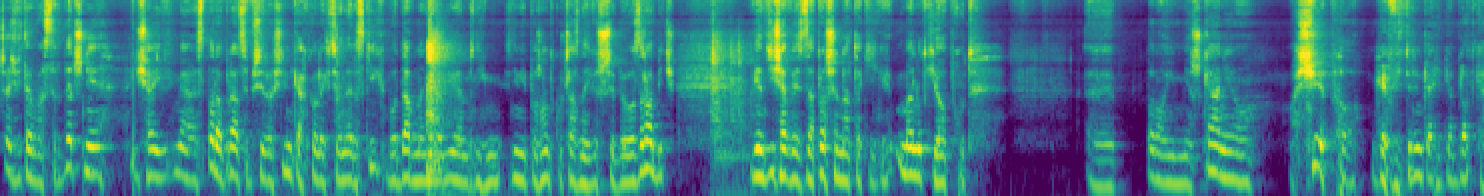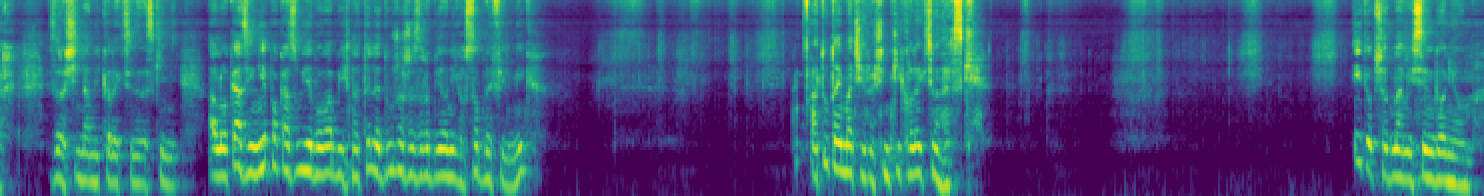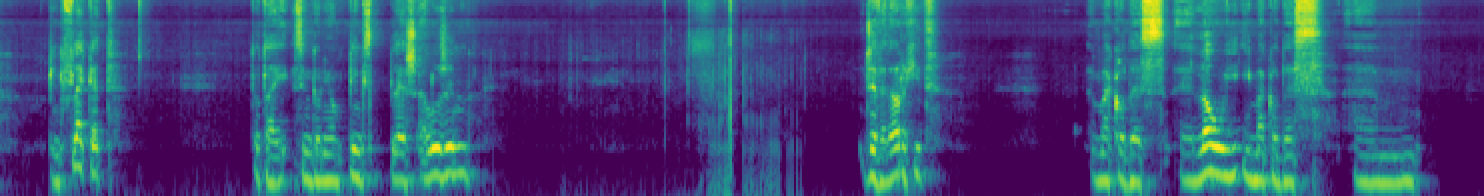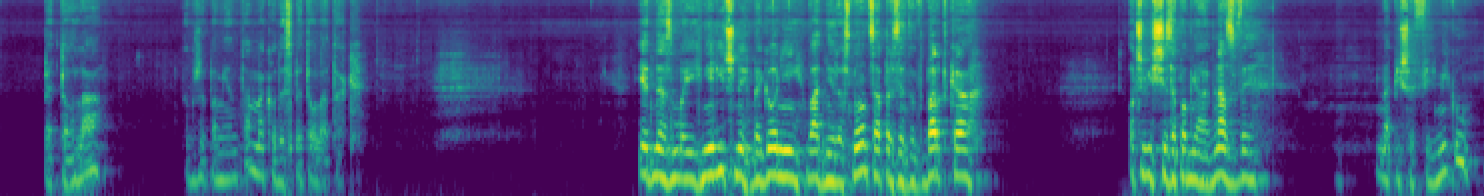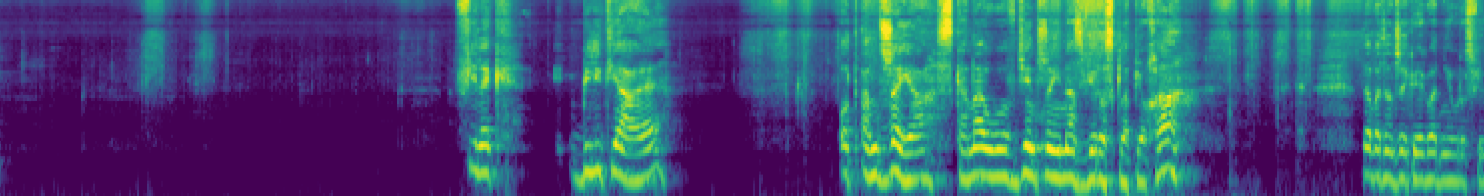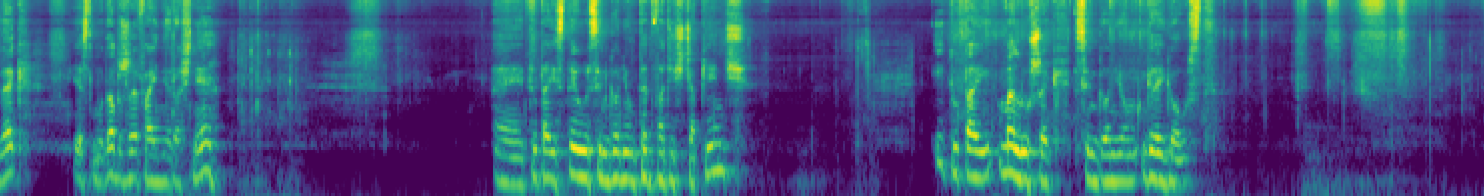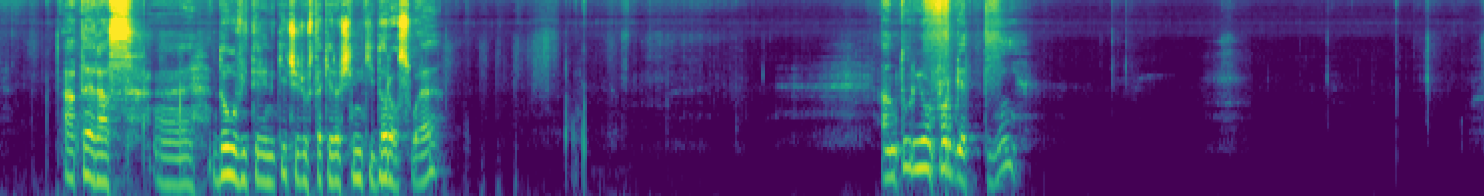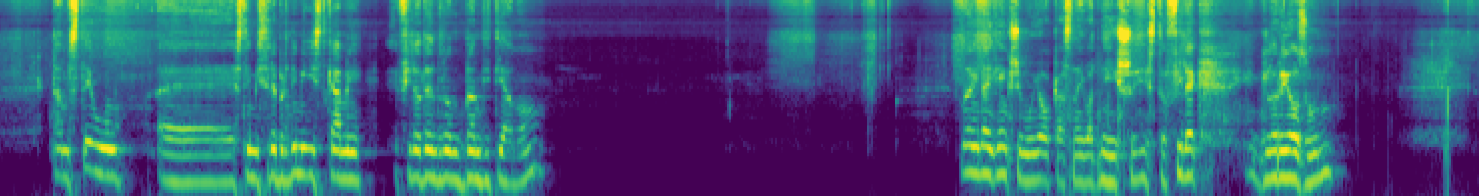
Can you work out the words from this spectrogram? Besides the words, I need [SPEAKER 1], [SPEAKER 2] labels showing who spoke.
[SPEAKER 1] Cześć, witam Was serdecznie. Dzisiaj miałem sporo pracy przy roślinkach kolekcjonerskich, bo dawno nie robiłem z nimi, z nimi porządku, czas najwyższy było zrobić. Więc dzisiaj Was zaproszę na taki malutki obchód yy, po moim mieszkaniu, właściwie po witrynkach i gablotkach z roślinami kolekcjonerskimi. Ale okazji nie pokazuję, bo mam ich na tyle dużo, że zrobię o nich osobny filmik. A tutaj macie roślinki kolekcjonerskie. I tu przed nami Syngonium Pink Flecket. Tutaj Syngonium Pink Splash Allusion. Jewel Orchid. Macodes Lowy i Macodes um, Petola. Dobrze pamiętam? Macodes Petola, tak. Jedna z moich nielicznych begonii, ładnie rosnąca, prezent od Bartka. Oczywiście zapomniałem nazwy. Napiszę w filmiku. Filek Bilitiae od Andrzeja z kanału o wdzięcznej nazwie Rozklapiocha. Zobacz Andrzejku, jak ładnie urósł filek. Jest mu dobrze, fajnie rośnie. E, Tutaj z tyłu Syngonium T25 i tutaj maluszek Syngonium Grey Ghost. A teraz e, dół witrynki, czyli już takie roślinki dorosłe. Anturium forgetti. Tam z tyłu e, z tymi srebrnymi listkami Philodendron branditianum. No i największy mój okaz, najładniejszy, jest to filek gloriosum.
